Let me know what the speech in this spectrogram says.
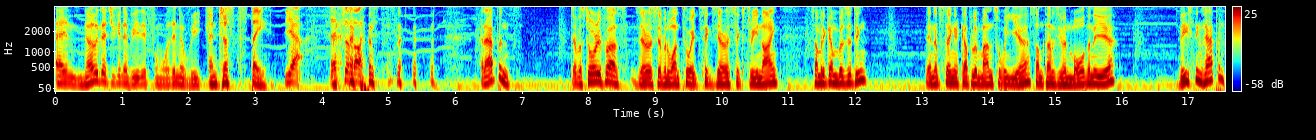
and know that you're going to be there for more than a week. and just stay. Yeah, that's a lot. it happens. Do you have a story for us? 0712860639. Somebody come visiting. They end up staying a couple of months or a year, sometimes even more than a year. These things happen.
